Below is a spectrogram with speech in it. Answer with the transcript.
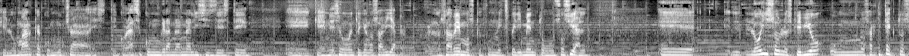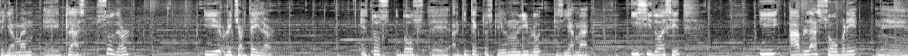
que, lo marca con mucha, este, con, con un gran análisis de este, eh, que en ese momento yo no sabía, pero lo sabemos, que fue un experimento social. Eh, lo hizo, lo escribió unos arquitectos, se llaman Klaas Suder y Richard Taylor. Estos dos arquitectos escribieron un libro que se llama Easy Does It y habla sobre eh,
